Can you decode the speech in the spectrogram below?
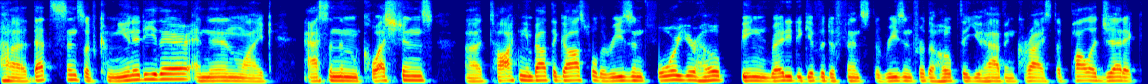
uh, that sense of community there, and then like asking them questions, uh, talking about the gospel, the reason for your hope, being ready to give a defense, the reason for the hope that you have in Christ, apologetic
